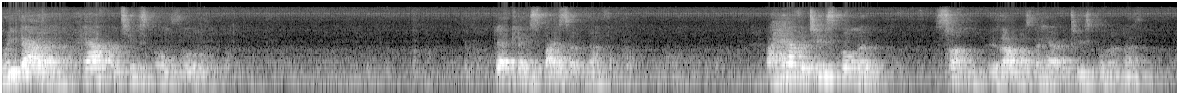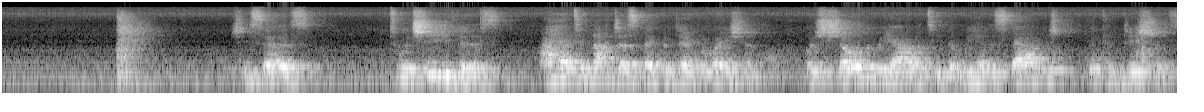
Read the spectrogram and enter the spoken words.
we got a half a teaspoonful that can't spice up nothing. A half a teaspoon of something is almost a half a teaspoon of nothing. She says, to achieve this, I had to not just make a declaration, but show the reality that we had established the conditions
